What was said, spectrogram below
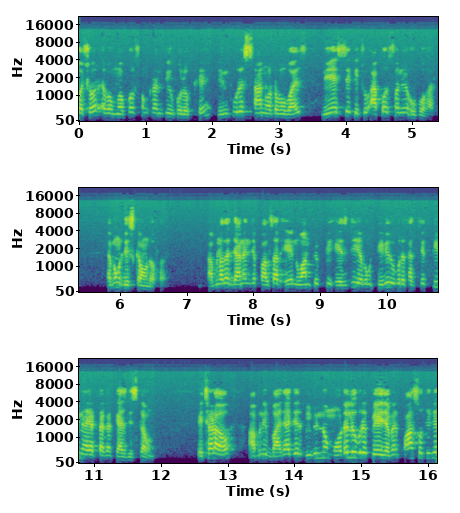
বছর এবং মকর সংক্রান্তি উপলক্ষে ইনপুরের সান অটোমোবাইলস নিয়ে এসেছে কিছু আকর্ষণীয় উপহার এবং ডিসকাউন্ট অফার। আপনারা জানেন যে Pulsar N one fifty SD এবং টিডির উপরে থাকছে তিন হাজার টাকা ক্যাশ ডিসকাউন্ট। এছাড়াও আপনি বাজাজের বিভিন্ন মডেলের উপরে পেয়ে যাবেন পাঁচশো থেকে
